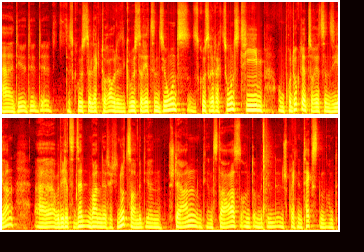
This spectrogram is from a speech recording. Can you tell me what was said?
äh, die, die, das größte Lektorat oder die größte Rezensions, das größte Redaktionsteam, um Produkte zu rezensieren, aber die Rezensenten waren natürlich die Nutzer mit ihren Sternen, mit ihren Stars und, und mit den entsprechenden Texten. Und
